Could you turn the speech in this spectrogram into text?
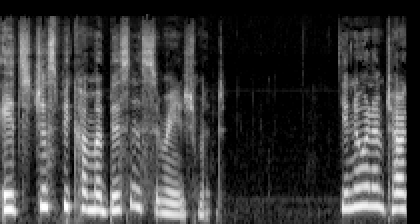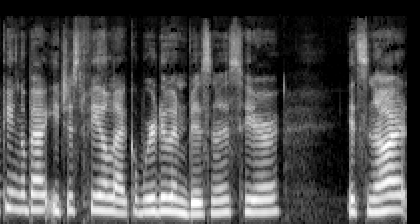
It's just become a business arrangement. You know what I'm talking about? You just feel like we're doing business here. It's not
